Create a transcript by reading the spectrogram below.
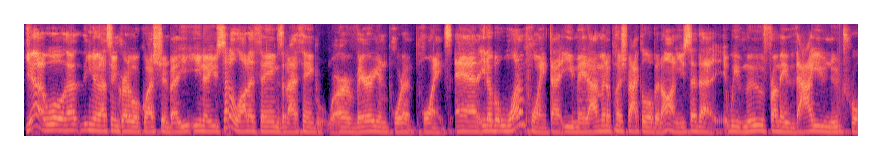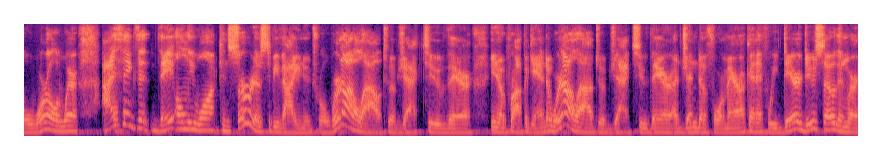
Yeah, well, that, you know that's an incredible question, but you, you, know you said a lot of things that I think are very important points, and you know, but one point that you made, I'm going to push back a little bit on. You said that we've moved from a value neutral world where I think that they only want conservatives to be value neutral. We're not allowed to object to their you know propaganda. We're not allowed to object to their agenda for America, and if we dare do so, then we're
